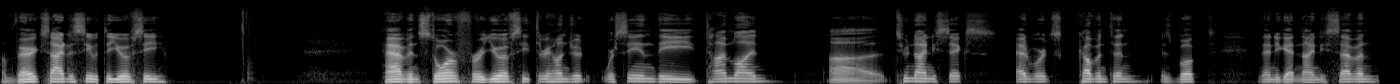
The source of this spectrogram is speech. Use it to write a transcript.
I'm very excited to see what the UFC have in store for UFC 300. We're seeing the timeline uh, 296 Edwards Covington is booked. And then you get 97.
